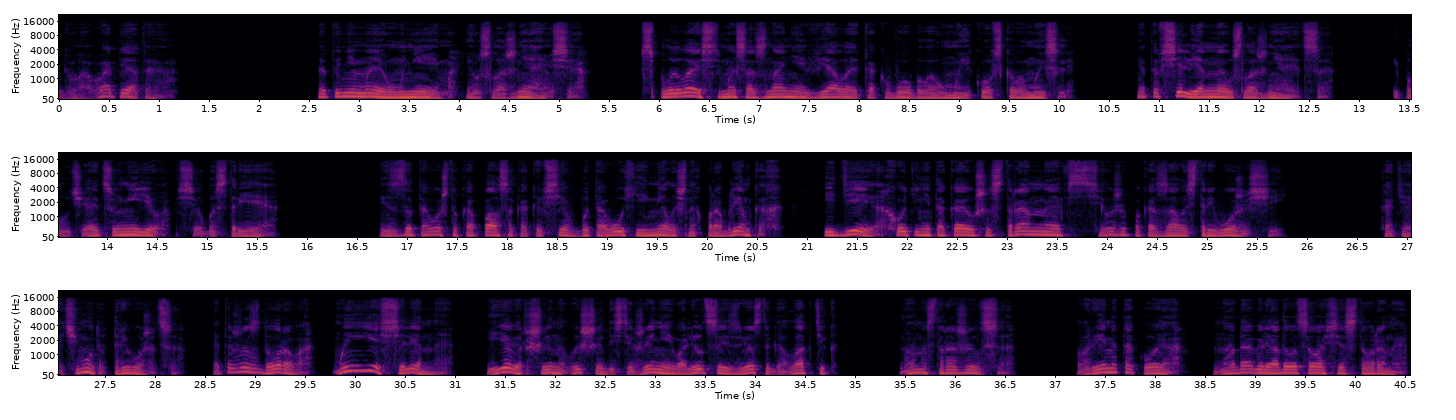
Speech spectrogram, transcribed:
Глава пятая. Это не мы умнеем и усложняемся. Всплыла тьмы сознание вялое, как вобла у Маяковского мысль. Это Вселенная усложняется. И получается у нее все быстрее. Из-за того, что копался, как и все в бытовухе и мелочных проблемках, идея, хоть и не такая уж и странная, все же показалась тревожащей. Хотя чему тут тревожиться? Это же здорово. Мы и есть Вселенная. Ее вершина, высшее достижение эволюции звезд и галактик. Но насторожился. Время такое. Надо оглядываться во все стороны.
